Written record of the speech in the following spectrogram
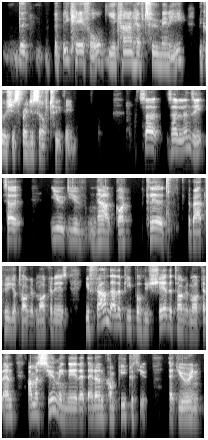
the, but be careful. You can't have too many because you spread yourself too thin. So, so Lindsay, so you you've now got clear about who your target market is. You found other people who share the target market, and I'm assuming there that they don't compete with you. That you're in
